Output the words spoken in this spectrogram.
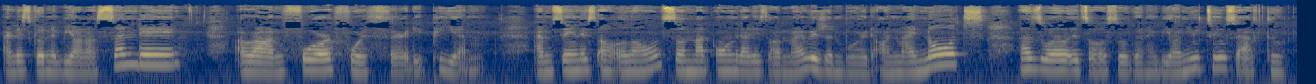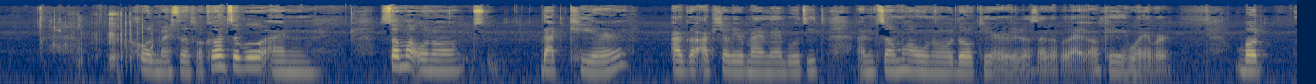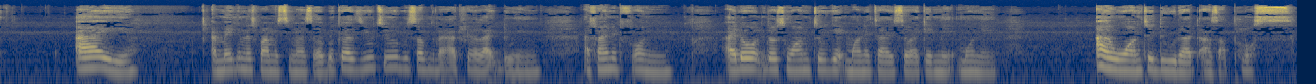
and it's going to be on a Sunday around 4 4:30 p.m. I'm saying this out loud so not only that is on my vision board on my notes as well it's also going to be on YouTube so I have to hold myself accountable and some of you that care I got actually remind me about it and somehow you know don't care just like be like okay whatever but I am making this promise to myself because YouTube is something I actually like doing. I find it fun. I don't just want to get monetized so I can make money. I want to do that as a plus.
